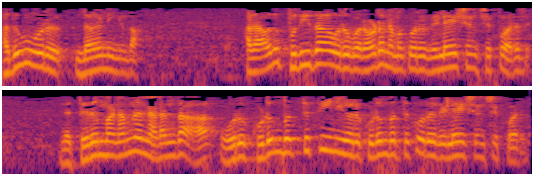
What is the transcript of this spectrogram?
அதுவும் ஒரு லேர்னிங் தான். அதாவது புதிதா ஒருவரோட நமக்கு ஒரு ரிலேஷன்ஷிப் வருது. இந்த திருமணம்னு நடந்தா ஒரு குடும்பத்துக்கு இனி ஒரு குடும்பத்துக்கு ஒரு ரிலேஷன்ஷிப் வருது.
